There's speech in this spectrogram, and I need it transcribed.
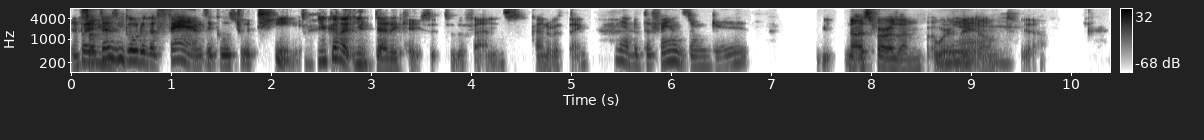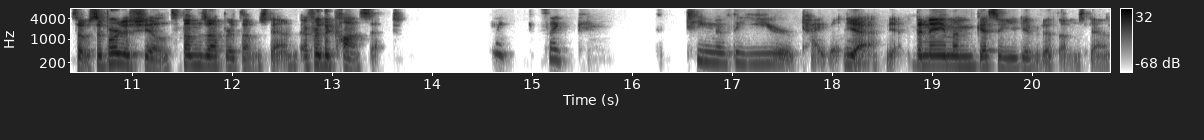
but some- it doesn't go to the fans; it goes to a team. You kind of you dedicate it to the fans, kind of a thing. Yeah, but the fans don't get it. No, as far as I'm aware, they don't. Yeah. So supporters shield, thumbs up or thumbs down uh, for the concept. Like It's like team of the year title. Yeah, yeah. The name, I'm guessing you give it a thumbs down.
